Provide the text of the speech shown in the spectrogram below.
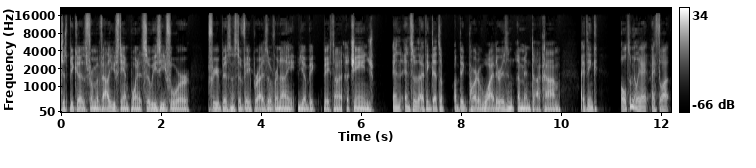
just because from a value standpoint, it's so easy for for your business to vaporize overnight, you know, based on a, a change. And and so I think that's a, a big part of why there isn't a mint.com. I think ultimately I, I thought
